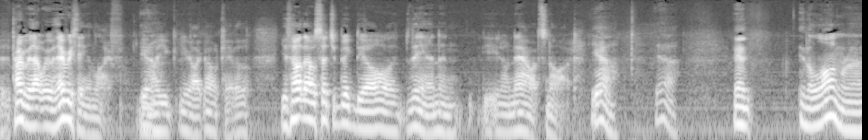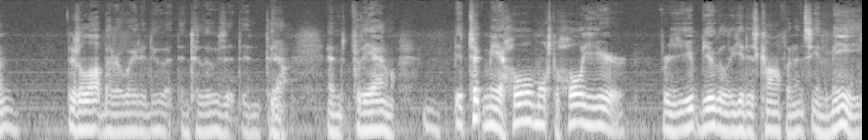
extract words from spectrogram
uh, probably that way with everything in life. You know, Yeah. you, you're like, okay, well, you thought that was such a big deal then, and you know now it's not. Yeah, yeah. And in the long run, there's a lot better way to do it than to lose it and to, Yeah. and for the animal. It took me a whole almost a whole year for Bugle to get his confidence in me.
